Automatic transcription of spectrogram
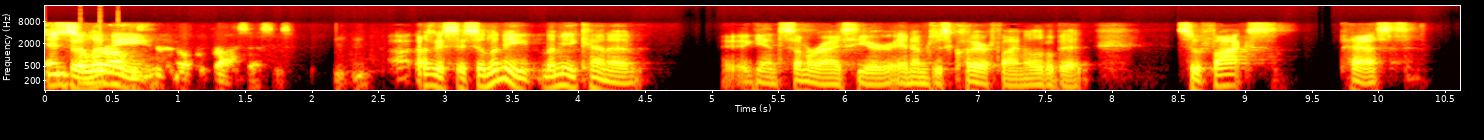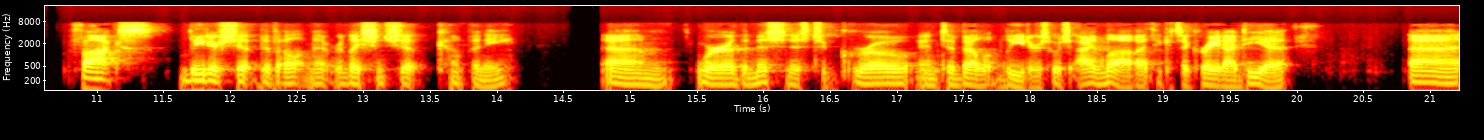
and so, so we're always turning over processes. Mm-hmm. I was gonna say, so let me let me kind of again summarize here, and I'm just clarifying a little bit. So Fox Pest, Fox Leadership Development Relationship Company, um, where the mission is to grow and develop leaders, which I love. I think it's a great idea. Uh,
